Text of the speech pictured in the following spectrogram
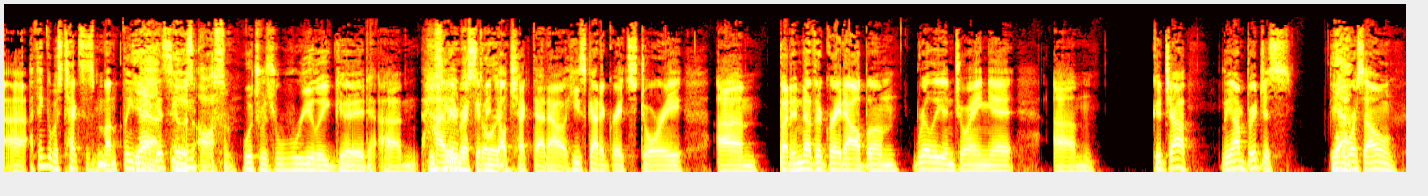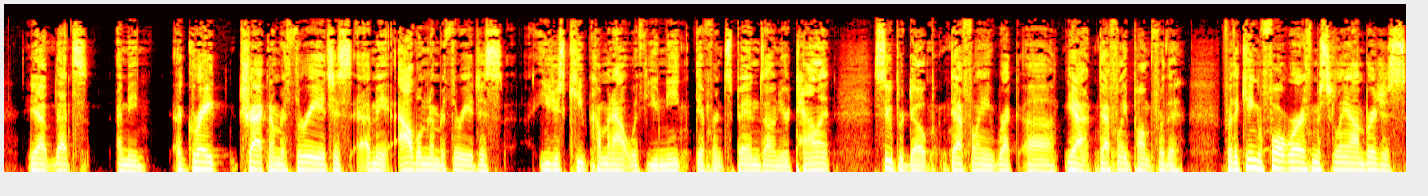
uh, I think it was Texas Monthly Yeah, it was awesome. which was really good. Um, highly recommend y'all check that out. He's got a great story. Um, but another great album. Really enjoying it. Um, good job, Leon Bridges. Fort Yeah. Worth's own. Yeah, that's I mean, a great track number 3. It's just I mean, album number 3, it just you just keep coming out with unique different spins on your talent. Super dope. Definitely rec- uh yeah, definitely pumped for the for the King of Fort Worth, Mr. Leon Bridges.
